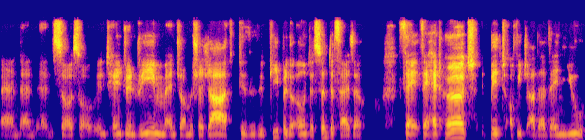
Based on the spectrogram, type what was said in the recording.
And, and, and so, so in Tangerine Dream and and Jean-Michel Jarre, the people who owned the synthesizer, they, they had heard a bit of each other. They knew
